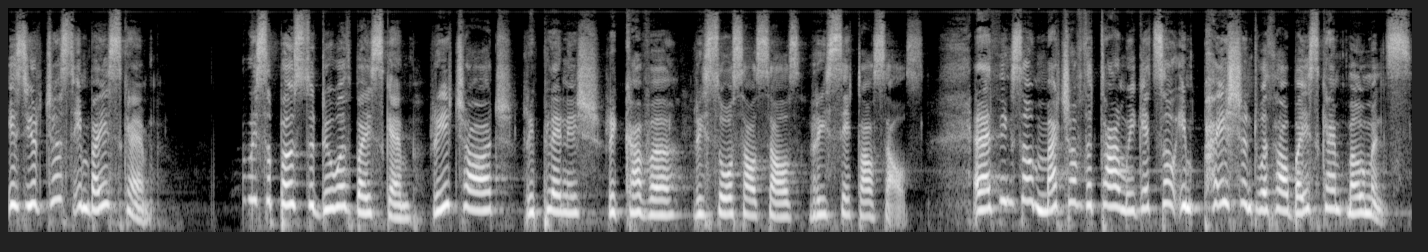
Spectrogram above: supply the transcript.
is you're just in base camp. Are we supposed to do with base camp? Recharge, replenish, recover, resource ourselves, reset ourselves. And I think so much of the time we get so impatient with our base camp moments.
